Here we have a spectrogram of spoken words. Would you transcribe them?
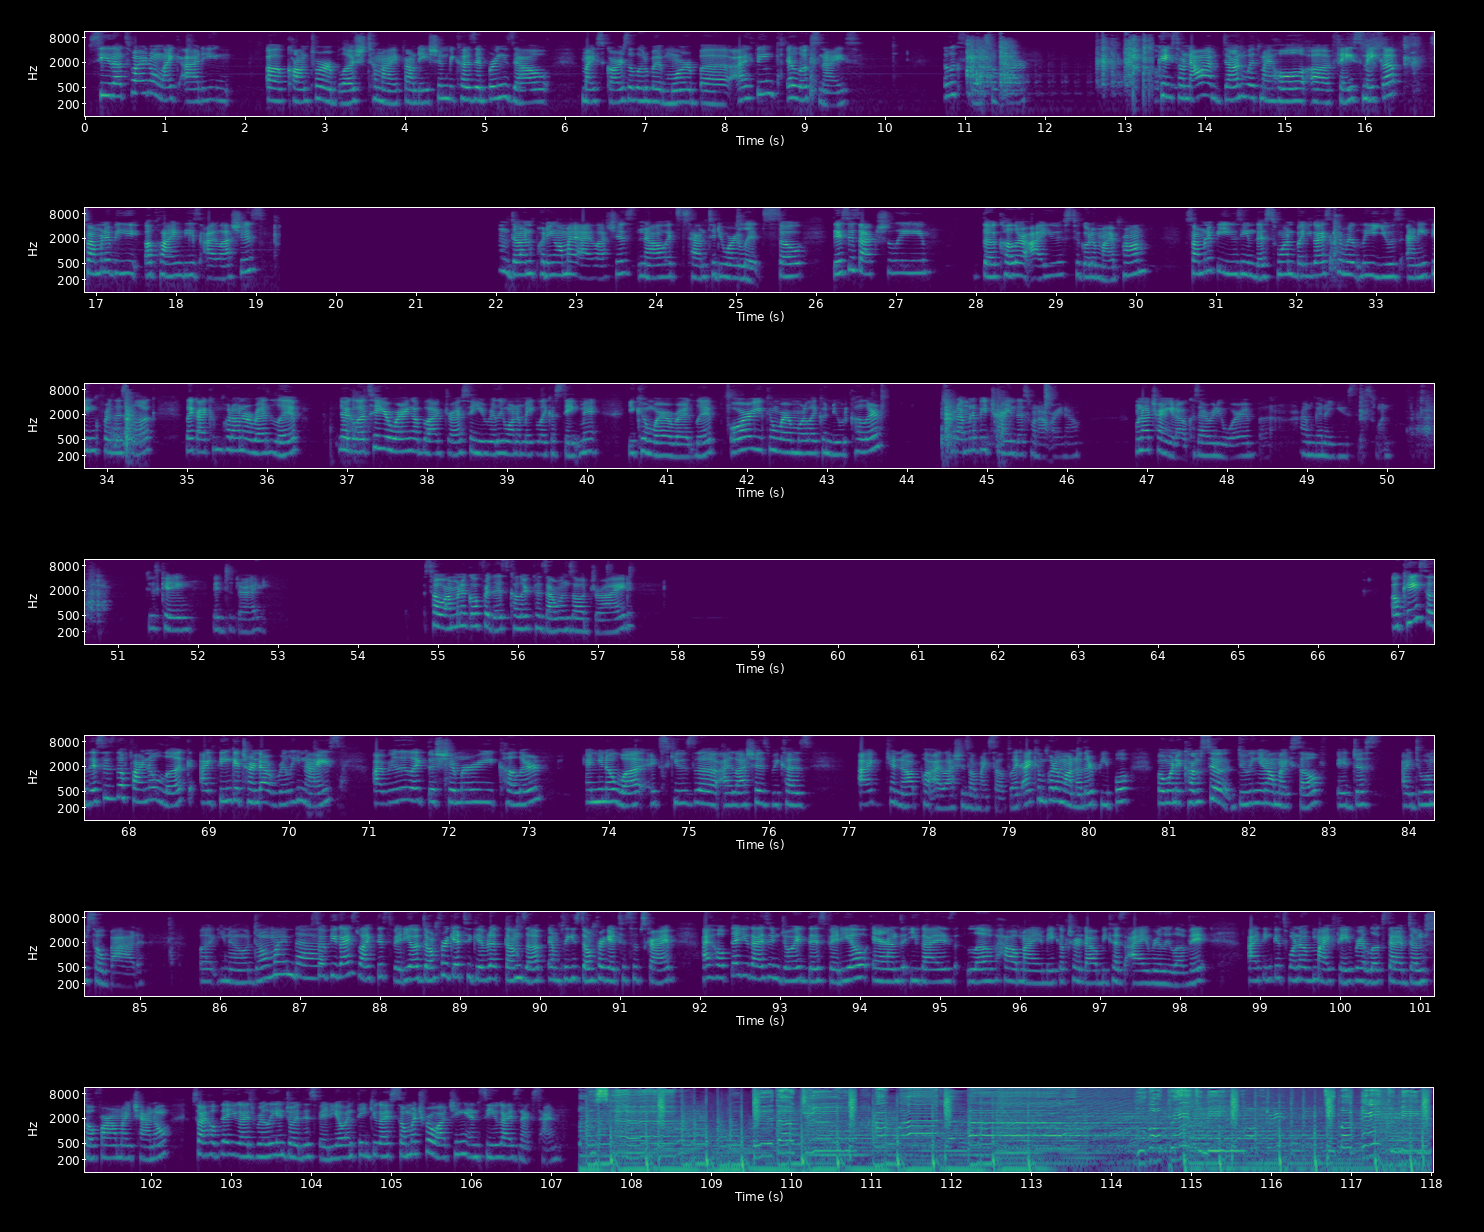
See, that's why I don't like adding a contour or blush to my foundation because it brings out my scars a little bit more, but I think it looks nice. It looks good so far. Okay, so now I'm done with my whole uh, face makeup. So I'm going to be applying these eyelashes. I'm done putting on my eyelashes. Now it's time to do our lids. So this is actually the color I use to go to my prom. So I'm going to be using this one, but you guys can really use anything for this look. Like I can put on a red lip. Like let's say you're wearing a black dress and you really want to make like a statement. You can wear a red lip or you can wear more like a nude color. But I'm going to be trying this one out right now. We're not trying it out because I already wore it, but I'm going to use this one. Just kidding. It's dry. So I'm going to go for this color because that one's all dried. Okay, so this is the final look. I think it turned out really nice. I really like the shimmery color. And you know what? Excuse the eyelashes because I cannot put eyelashes on myself. Like, I can put them on other people. But when it comes to doing it on myself, it just, I do them so bad. But, you know, don't mind that. So if you guys like this video, don't forget to give it a thumbs up. And please don't forget to subscribe. I hope that you guys enjoyed this video and you guys love how my makeup turned out because I really love it. I think it's one of my favorite looks that I've done so far on my channel. So I hope that you guys really enjoyed this video and thank you guys so much for watching and see you guys next time.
